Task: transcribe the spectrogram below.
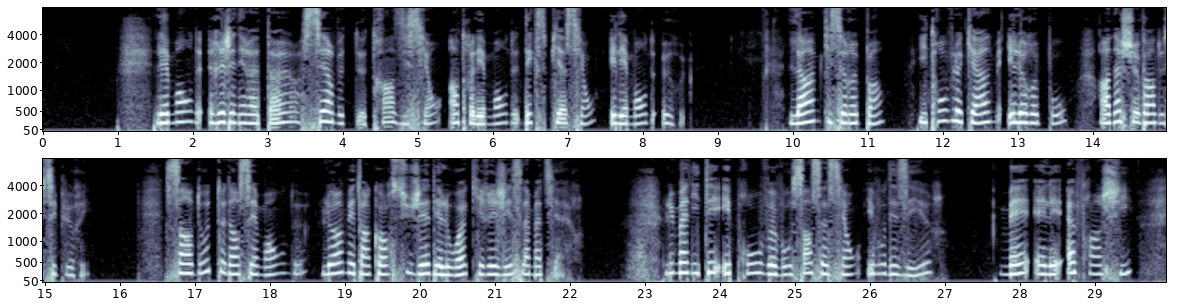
Les mondes régénérateurs servent de transition entre les mondes d'expiation et les mondes heureux. L'âme qui se repent y trouve le calme et le repos en achevant de s'épurer. Sans doute dans ces mondes, l'homme est encore sujet des lois qui régissent la matière. L'humanité éprouve vos sensations et vos désirs, mais elle est affranchie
